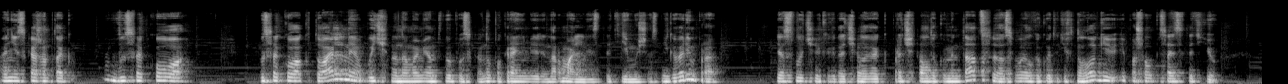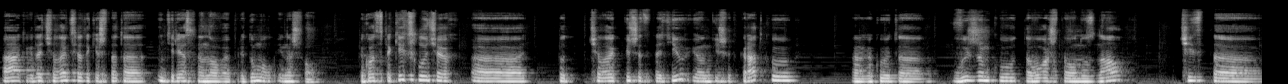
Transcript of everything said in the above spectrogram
они, скажем так, высоко, высоко актуальны обычно на момент выпуска, ну, по крайней мере, нормальные статьи. Мы сейчас не говорим про те случаи, когда человек прочитал документацию, освоил какую-то технологию и пошел писать статью а когда человек все-таки что-то интересное, новое придумал и нашел. Так вот, в таких случаях э, человек пишет статью, и он пишет краткую э, какую-то выжимку того, что он узнал, чисто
